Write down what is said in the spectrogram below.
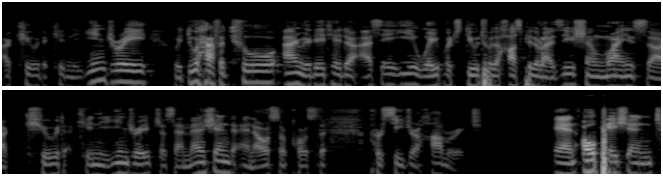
acute kidney injury. We do have two unrelated SAE, which due to the hospitalization. One is acute kidney injury, just I mentioned, and also post-procedure hemorrhage. And all patients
